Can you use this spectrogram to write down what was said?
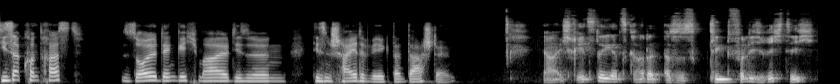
dieser Kontrast soll, denke ich mal, diesen, diesen Scheideweg dann darstellen. Ja, ich rätsel jetzt gerade, also es klingt völlig richtig.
